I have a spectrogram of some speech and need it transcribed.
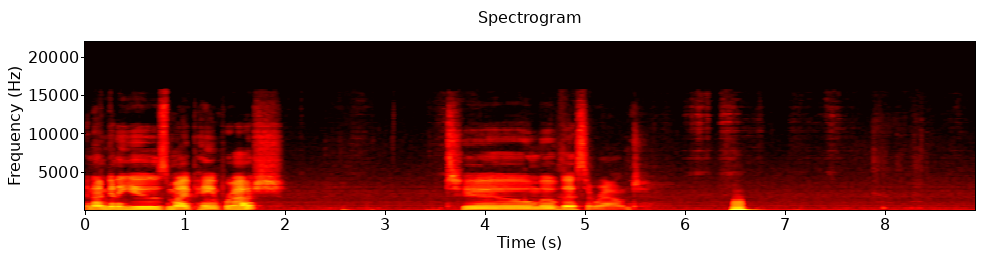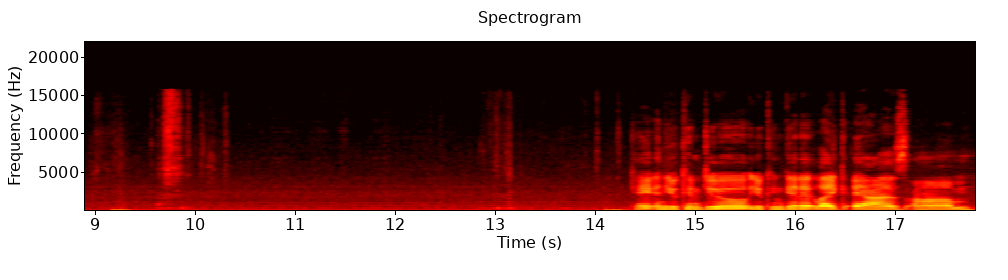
And I'm going to use my paintbrush to move this around. Okay, and you can do, you can get it like as um,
